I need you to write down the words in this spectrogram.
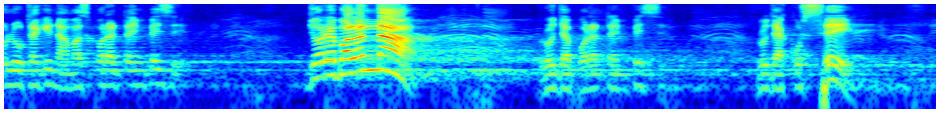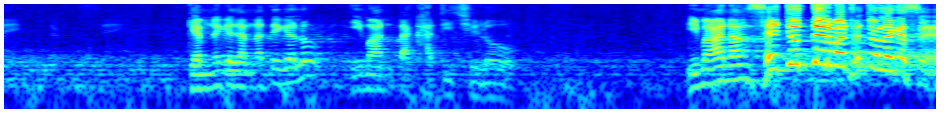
ও লোকটা কি নামাজ পড়ার টাইম পেয়েছে জোরে বলেন না। রোজা পড়ার টাইম পেয়েছে রোজা করছে। কেমনে গে জান্নাতে গেল? ইমানটা খাঁটি ছিল। ইমান আনছে, যুদ্ধের মাঠে চলে গেছে।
